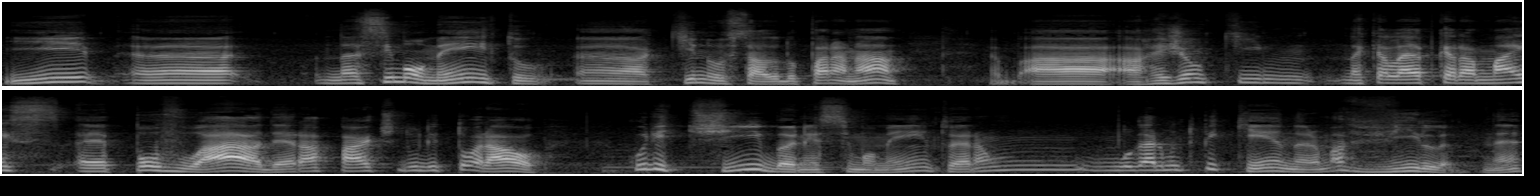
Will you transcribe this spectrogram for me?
E uh, nesse momento, uh, aqui no estado do Paraná, a, a região que naquela época era mais é, povoada era a parte do litoral. Curitiba, nesse momento, era um lugar muito pequeno, era uma vila. Né?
